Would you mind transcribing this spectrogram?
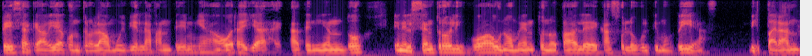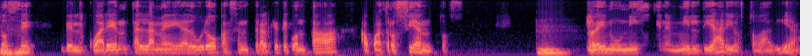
pese a que había controlado muy bien la pandemia, ahora ya está teniendo en el centro de Lisboa un aumento notable de casos en los últimos días disparándose del 40 en la media de Europa Central que te contaba a 400. Mm. Reino Unido tiene mil diarios todavía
